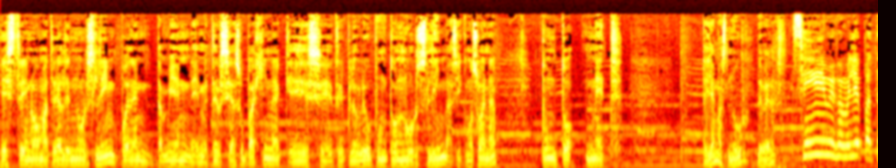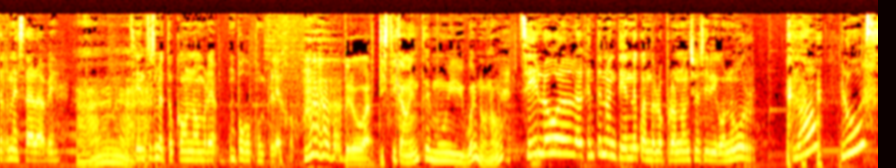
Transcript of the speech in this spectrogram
este nuevo material de Nur Slim, pueden también eh, meterse a su página, que es eh, www.nurslim, así como suena, punto net. ¿Te llamas Nur, de veras? Sí, mi familia paterna es árabe. Ah, Sí, entonces me tocó un nombre un poco complejo. pero artísticamente muy bueno, ¿no? Sí, luego la gente no entiende cuando lo pronuncio así, digo Nur. ¿No? ¿Luz?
